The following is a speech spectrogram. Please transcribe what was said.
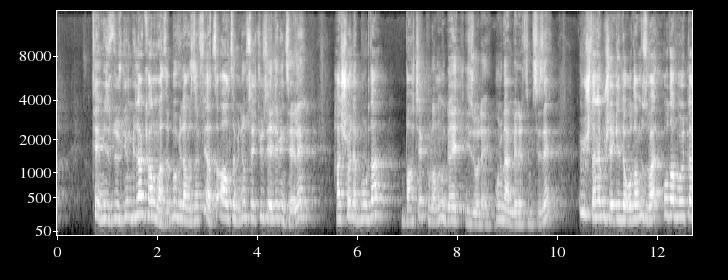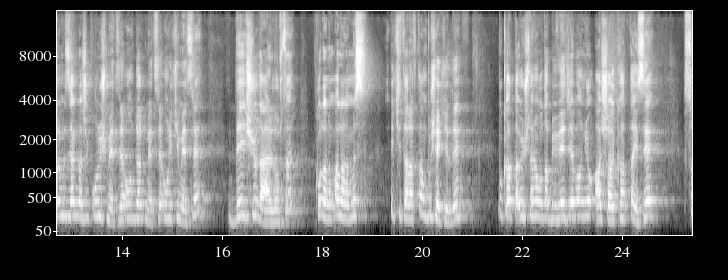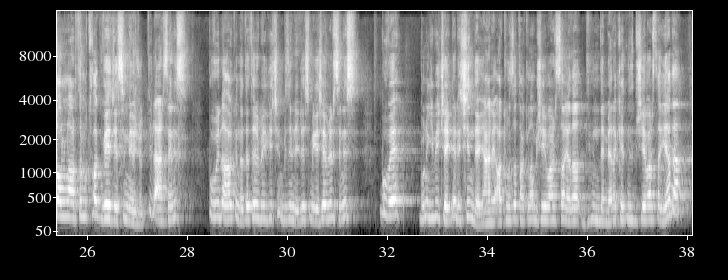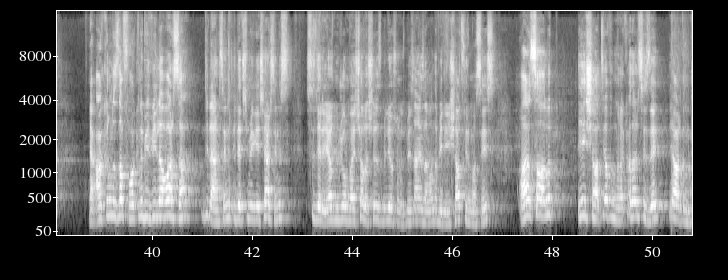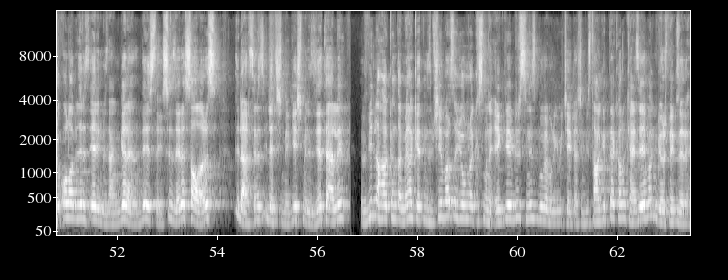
temiz düzgün villa kalmadı. Bu villamızın fiyatı 6 milyon 850 bin TL. Ha şöyle burada bahçe kullanımı gayet izole. Onu ben belirttim size. 3 tane bu şekilde odamız var. Oda boyutlarımız yaklaşık 13 metre, 14 metre, 12 metre değişiyor değerli dostlar. Kullanım alanımız iki taraftan bu şekilde. Bu katta 3 tane oda bir WC banyo. Aşağı katta ise salon artı mutfak WC'si mevcut. Dilerseniz bu villa hakkında detaylı bilgi için bizimle iletişime geçebilirsiniz. Bu ve bunun gibi içerikler için de yani aklınıza takılan bir şey varsa ya da dilinde merak ettiğiniz bir şey varsa ya da yani aklınızda farklı bir villa varsa dilerseniz iletişime geçerseniz sizlere yardımcı olmaya çalışırız. Biliyorsunuz biz aynı zamanda bir inşaat firmasıyız. Arsa alıp inşaat yapımına kadar size yardımcı olabiliriz. Elimizden gelen desteği sizlere sağlarız. Dilerseniz iletişime geçmeniz yeterli. Villa hakkında merak ettiğiniz bir şey varsa yorumlar kısmına ekleyebilirsiniz. Bu ve bunun gibi içerikler için biz takipte kalın. Kendinize iyi bakın. Görüşmek üzere.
